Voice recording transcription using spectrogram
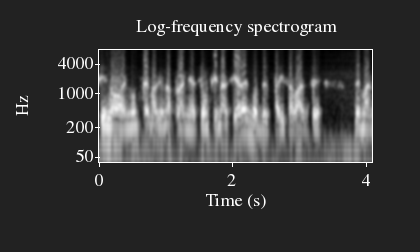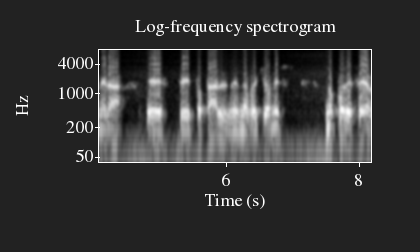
sino en un tema de una planeación financiera en donde el país avance de manera este, total en las regiones. No puede ser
